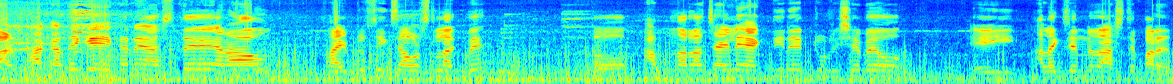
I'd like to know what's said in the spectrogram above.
আর ঢাকা থেকে এখানে আসতে around five to six hours লাগবে। তো আপনারা চাইলে একদিনের ট্যুর হিসেবেও এই আলেকজান্ডার আসতে পারেন।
